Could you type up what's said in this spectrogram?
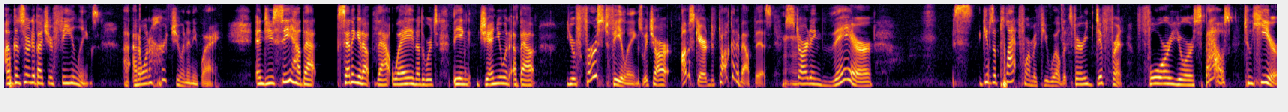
I'm concerned about your feelings. I, I don't want to hurt you in any way. And do you see how that setting it up that way, in other words, being genuine about your first feelings, which are, I'm scared of talking about this, mm-hmm. starting there gives a platform, if you will, that's very different for your spouse to hear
